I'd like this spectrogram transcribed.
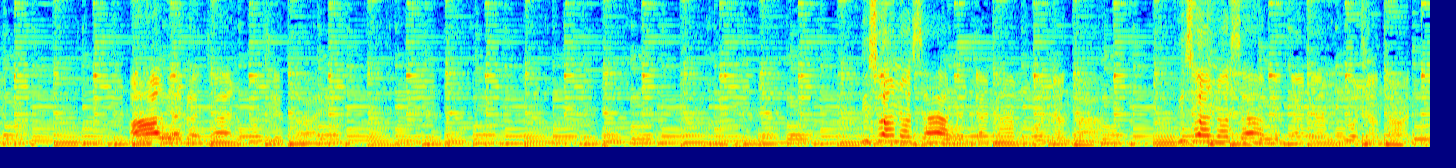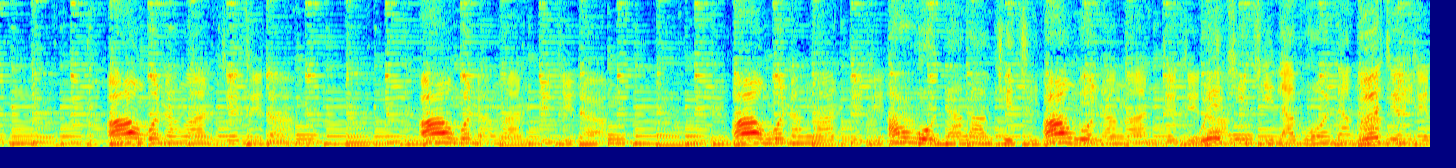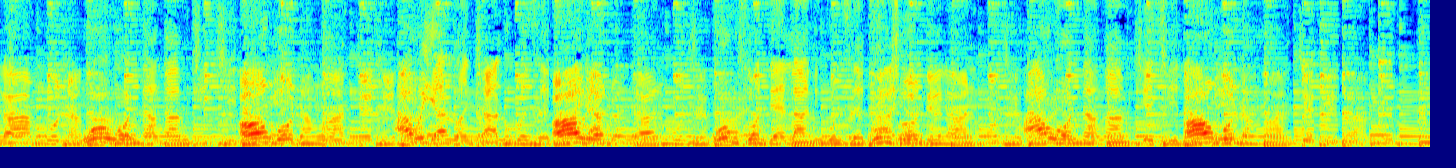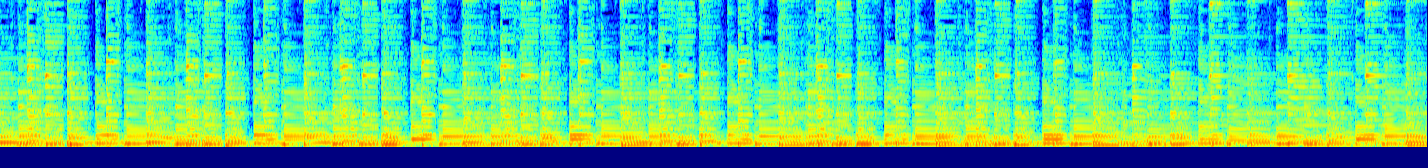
awuyalwa njani kuze ekhaya isono sami mntanami konangani isono sami thethe lami thethe lami awona awu konangani thethe lami wetshijila wona wethethe lami konangani wowona ngamtshijila awungona ngani thethe lami awuyalwa njalo kwenzekaya awuyalwa njani kuze ekhaya ungisondelani kwenzekaya ungisondelani kuze ekhaya awona ngamtshejila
